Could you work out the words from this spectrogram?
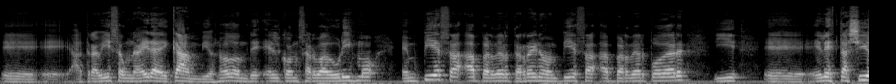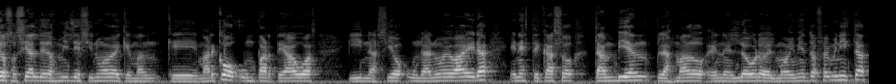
eh, atraviesa una era de cambios, ¿no? donde el conservadurismo empieza a perder terreno, empieza a perder poder y eh, el estallido social de 2019 que, que marcó un parteaguas y nació una nueva era, en este caso también plasmado en el logro del movimiento feminista,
